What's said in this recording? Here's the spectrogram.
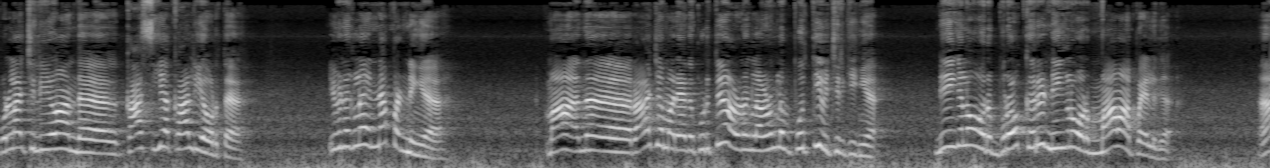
பொள்ளாச்சிலையும் அந்த காசியா காளியா ஒருத்த. இவனுக்கெல்லாம் என்ன பண்ணீங்க? மா அந்த ராஜ மரியாதை கொடுத்து அவனுங்களை அவனுங்கள பொத்தி வச்சுருக்கீங்க. நீங்களும் ஒரு புரோக்கரு நீங்களும் ஒரு மாமா பயலுங்க. ஆ?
